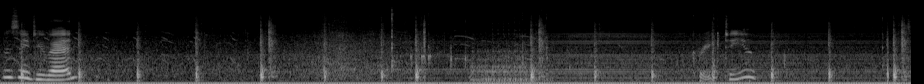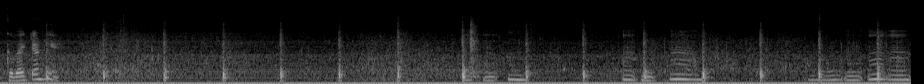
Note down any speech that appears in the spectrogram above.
This ain't too bad. Creek to you. Let's go back down here. Mm-mm. Mm-mm-mm. Mm-mm-mm-mm.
